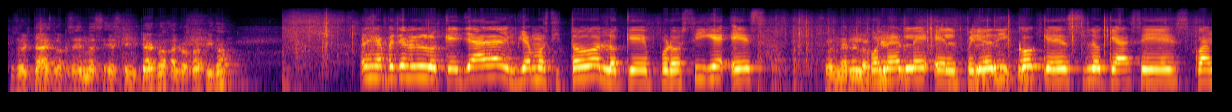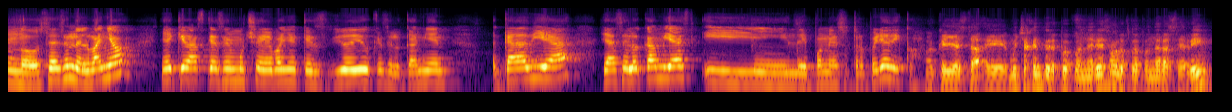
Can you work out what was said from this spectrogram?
Pues ahorita lo que está haciendo es, es limpiarlo a lo rápido. Bueno, Patianos, lo que ya limpiamos y todo, lo que prosigue es Ponerle lo ponerle que es el periódico, que es lo que haces cuando se hace en el baño, ya que vas que hacer mucho el baño, que yo digo que se lo cambien cada día, ya se lo cambias y le pones otro periódico. Ok, ya está. Eh, mucha gente le puede poner eso, le puede poner acerrín.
